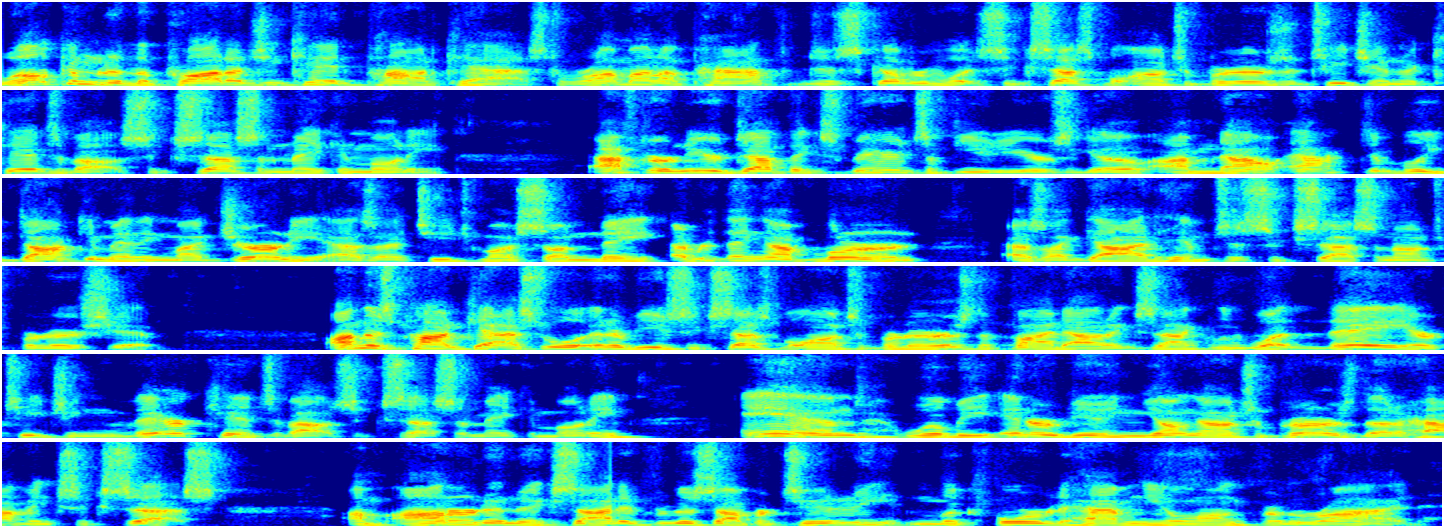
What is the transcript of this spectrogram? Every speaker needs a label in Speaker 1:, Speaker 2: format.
Speaker 1: Welcome to the Prodigy Kid podcast, where I'm on a path to discover what successful entrepreneurs are teaching their kids about success and making money. After a near death experience a few years ago, I'm now actively documenting my journey as I teach my son Nate everything I've learned as I guide him to success and entrepreneurship. On this podcast, we'll interview successful entrepreneurs to find out exactly what they are teaching their kids about success and making money. And we'll be interviewing young entrepreneurs that are having success. I'm honored and excited for this opportunity and look forward to having you along for the ride.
